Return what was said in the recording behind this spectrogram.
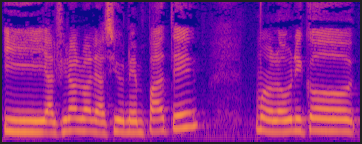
Y al final, vale, ha sido un empate. Bueno, lo único,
